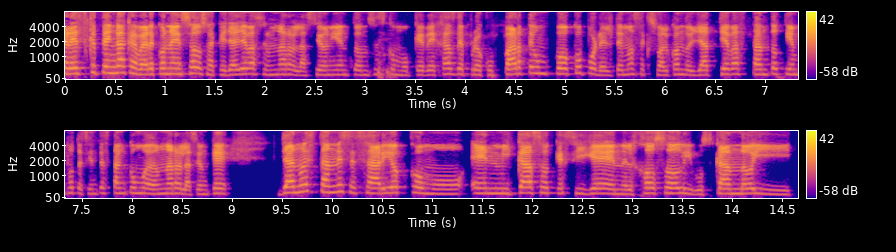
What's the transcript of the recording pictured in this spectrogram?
¿Crees que tenga que ver con eso? O sea, que ya llevas en una relación y entonces como que dejas de preocuparte un poco por el tema sexual cuando ya llevas tanto tiempo, te sientes tan cómoda en una relación que ya no es tan necesario como en mi caso que sigue en el hustle y buscando y,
